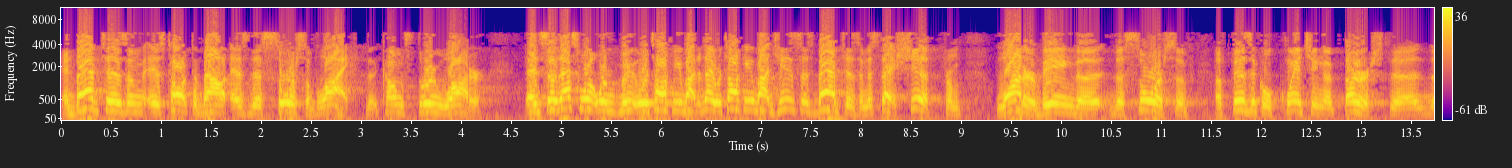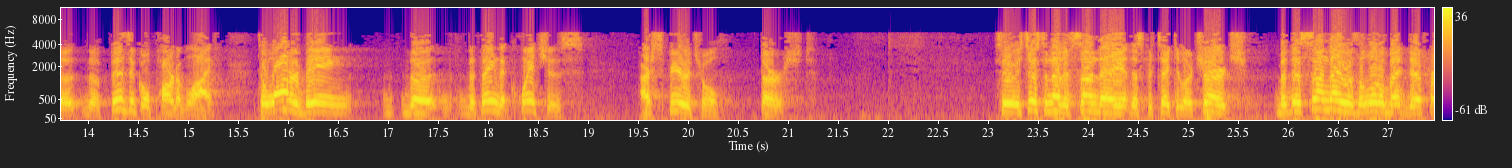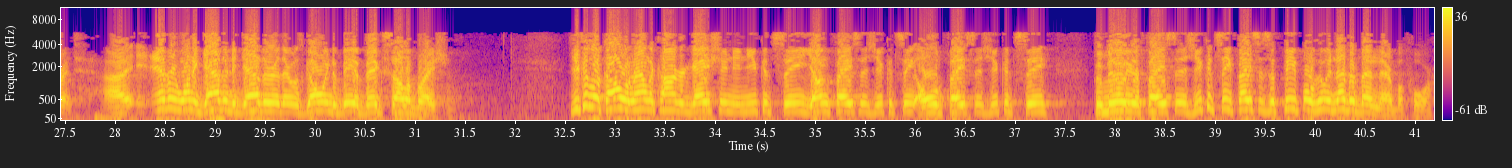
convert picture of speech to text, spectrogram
And baptism is talked about as this source of life that comes through water. And so that's what we're, we're talking about today. We're talking about Jesus' baptism. It's that shift from water being the, the source of, of physical quenching of thirst, the, the, the physical part of life, to water being the, the thing that quenches our spiritual thirst. See, it was just another Sunday at this particular church, but this Sunday was a little bit different. Uh, everyone had gathered together. There was going to be a big celebration. You could look all around the congregation and you could see young faces, you could see old faces, you could see familiar faces, you could see faces of people who had never been there before.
